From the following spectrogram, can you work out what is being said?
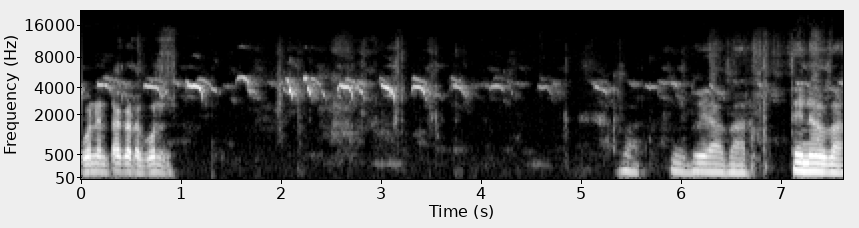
গনেন টাকাটা, গনেন। দুই হাজার তিন হাজার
